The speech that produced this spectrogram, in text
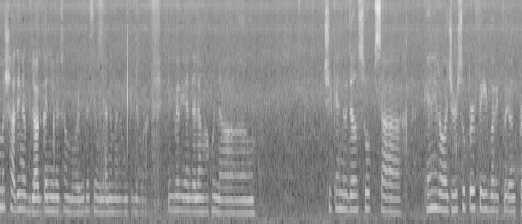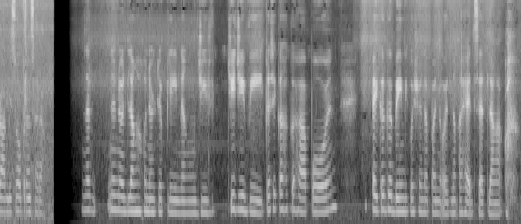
Masyado nag-vlog kanina sa mall kasi wala naman akong ginawa. Nagmerienda lang ako ng chicken noodle soup sa Kenny Rogers. Super favorite ko yun. Promise, sobrang sarap. Nag nanood lang ako ng replay ng G GGV kasi kahapon ay kagabi hindi ko siya napanood. Naka-headset lang ako.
